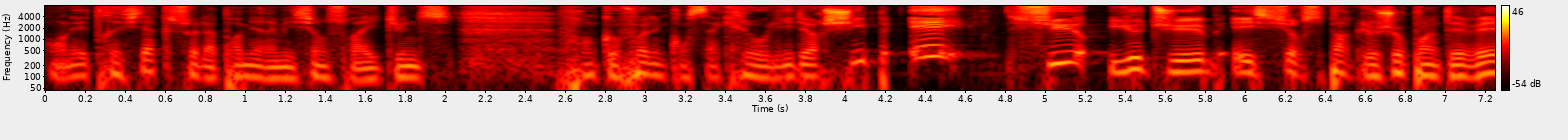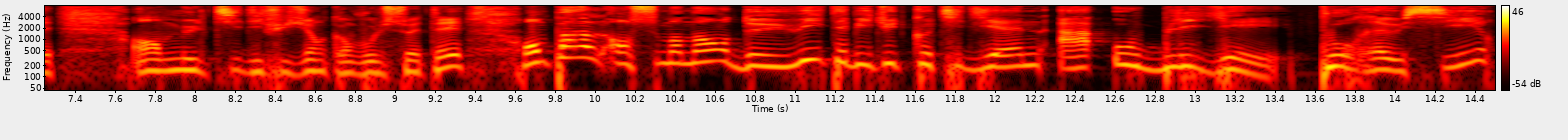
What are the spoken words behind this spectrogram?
On est très fiers que ce soit la première émission sur iTunes francophone consacrée au leadership et sur YouTube et sur sparkleshow.tv en multidiffusion quand vous le souhaitez. On parle en ce moment de 8 habitudes quotidiennes à oublier pour réussir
